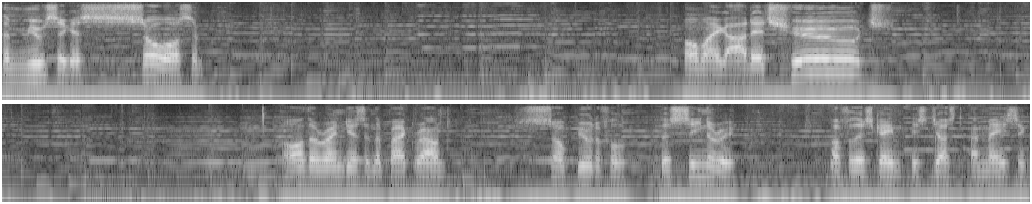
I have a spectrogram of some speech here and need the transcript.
The music is so awesome. Oh my god, it's huge! All the reindeers in the background. So beautiful. The scenery of this game is just amazing.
